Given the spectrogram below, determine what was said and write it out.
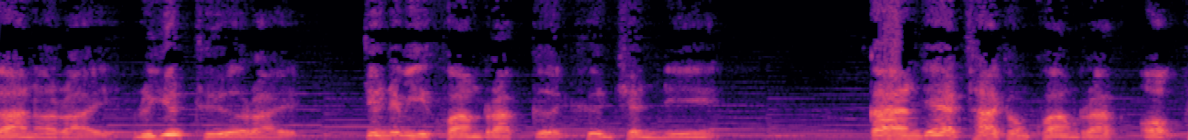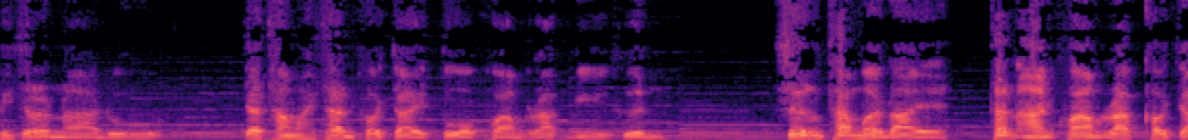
การอะไรหรือยึดถืออะไร จึงได้มีความรักเกิดขึ้นเช่นนี้ การแยกธาตุของความรักออกพิจารณาดู จะทำให้ท่านเข้าใจตัวความรักดีขึ้น ซึ่งถ้าเมื่อใดท่านอ่านความรักเข้าใจ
